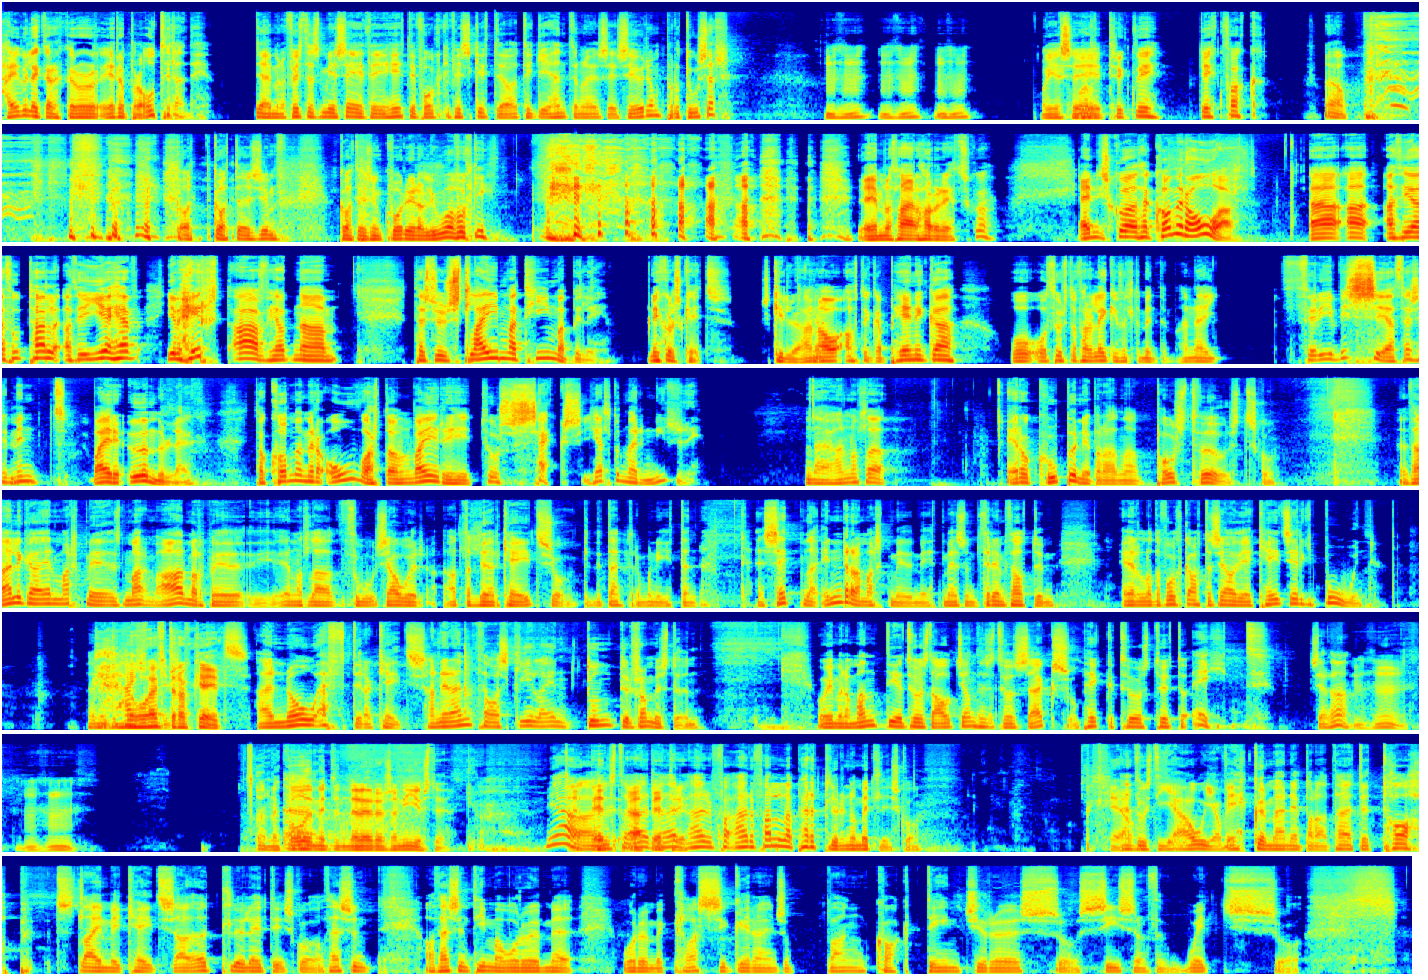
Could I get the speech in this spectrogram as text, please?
hæfileikar ekkert eru, bara ótilandi Já, ég meina, fyrsta sem ég segi þegar ég hitti fólk í fyrst skipti og tekið í hendina og ég segi Sigurjón, prodúser mhm, mhm, mhm. Og ég segi Tryggvi, dick fuck. Já. Gott, gott að þessum gott að þessum hvoru er að ljúga fólki. Ég meina það er hára rétt sko en sko það komir á óvart að- því að þú tala að því ég hef, ég hef heyrt af hérna þessu slæma tímabili Nicolas Cage, skilur, hann á átt enga peninga og, og þurfti að fara að leiki fylgta myndum, hann er þegar ég vissi að þessi mynd væri ömuleg þá kom það mér á óvart að hún væri 2006, ég held hún væri nýrri. Nei, hann náttúrulega er á kúpunni bara post 2000 sko en það er líka er markmið, mar, aðmarkmið er náttúrulega að þú sjáir allar hliðar Cage og getur dæmtur um að nýtt en, en setna innra markmið mitt með þessum þreim þáttum er að láta fólk átt að sjá því að Cage er ekki búinn. Það er ekki hættur. af Cage. Það er nóg eftir af Cage. Hann er ennþá að skila inn dundur framistöðum og ég meina Mandy er 2018 þessi 2006 og Pigg er 2021 sér það? mhm, mhm. Þannig að góðu myndinir eru þessar nýjustu Já, það er- er- eru fallina perlur inn á milli sko. Já. en þú veist, já, já, vikkur menn er bara þetta er topp slæmi Cage að öllu leiti, sko á þessum, á þessum tíma voru við með voru við með klassikera eins og Bangkok Dangerous og Season of the Witch og,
